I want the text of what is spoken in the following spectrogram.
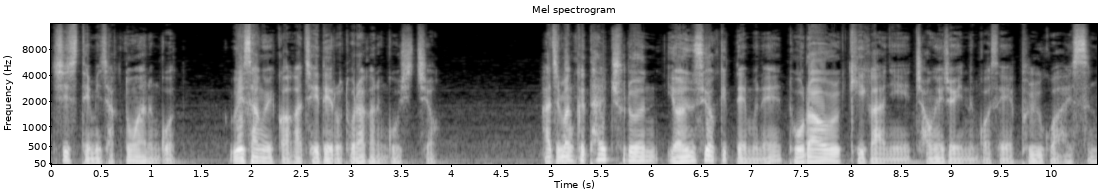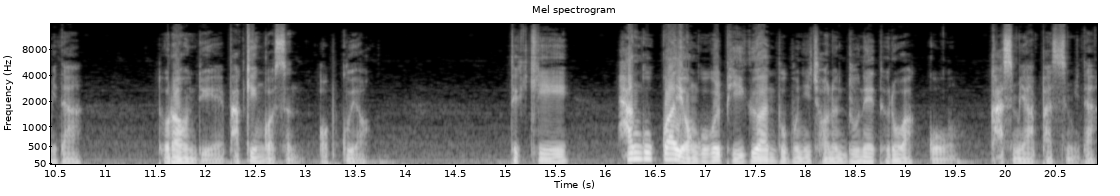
시스템이 작동하는 곳, 외상외과가 제대로 돌아가는 곳이죠. 하지만 그 탈출은 연수였기 때문에 돌아올 기간이 정해져 있는 것에 불과했습니다. 돌아온 뒤에 바뀐 것은 없고요. 특히 한국과 영국을 비교한 부분이 저는 눈에 들어왔고 가슴이 아팠습니다.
